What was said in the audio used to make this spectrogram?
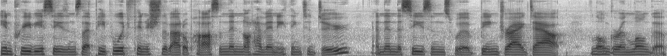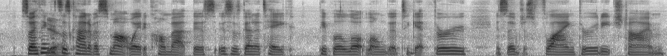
in previous seasons that people would finish the battle pass and then not have anything to do, and then the seasons were being dragged out longer and longer. So I think this is kind of a smart way to combat this. This is going to take people a lot longer to get through instead of just flying through it each time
